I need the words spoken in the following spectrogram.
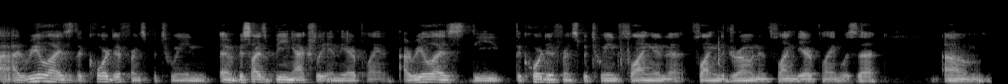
I realized the core difference between, besides being actually in the airplane, I realized the the core difference between flying in a, flying the drone and flying the airplane was that um,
